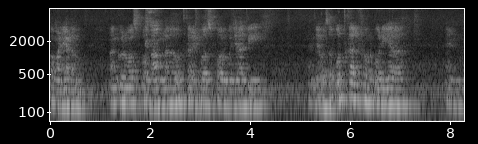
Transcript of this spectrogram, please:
for Malayalam, Ankur was for Bangla, Utkarsh was for Gujarati, and there was a Utkal for Oriya, and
